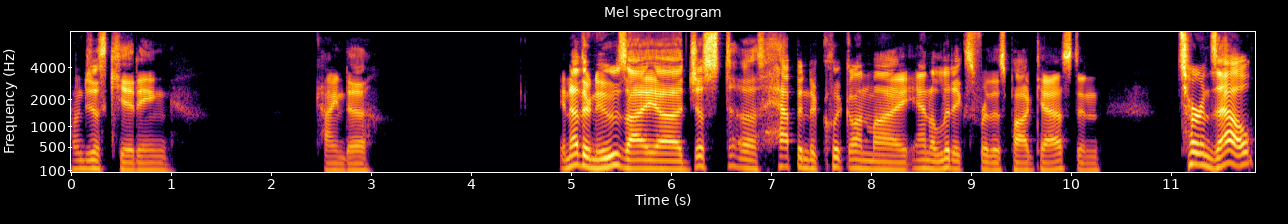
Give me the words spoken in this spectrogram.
I'm just kidding. Kinda. In other news, I uh, just uh, happened to click on my analytics for this podcast, and turns out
